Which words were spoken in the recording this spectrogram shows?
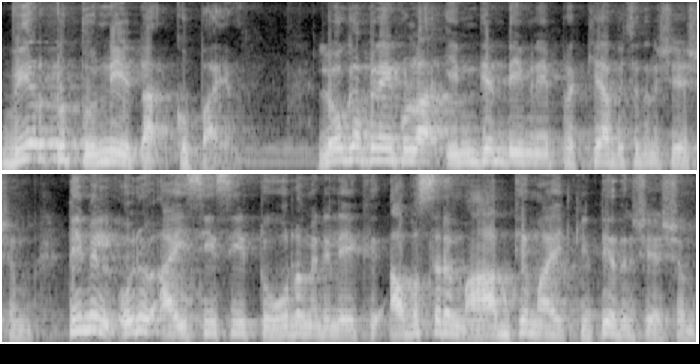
വിയർപ്പ് തുന്നിയിട്ട കുപ്പായം. ലോകകപ്പിലേക്കുള്ള ഇന്ത്യൻ ടീമിനെ പ്രഖ്യാപിച്ചതിന് ശേഷം ടീമിൽ ഒരു ഐ സി സി ടൂർണമെന്റിലേക്ക് അവസരം ആദ്യമായി കിട്ടിയതിനു ശേഷം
